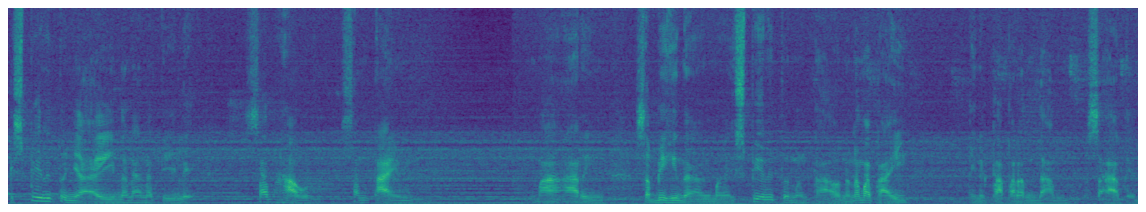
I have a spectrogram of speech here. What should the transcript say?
espiritu niya ay nananatili. Somehow, sometime, maaaring sabihin na ang mga espiritu ng tao na namatay ay nagpaparamdam sa atin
